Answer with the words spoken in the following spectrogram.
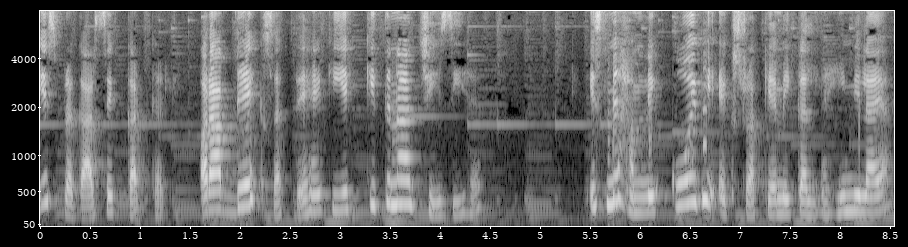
इस प्रकार से कट कर लें और आप देख सकते हैं कि ये कितना चीजी है। इसमें हमने कोई भी एक्स्ट्रा केमिकल नहीं मिलाया,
